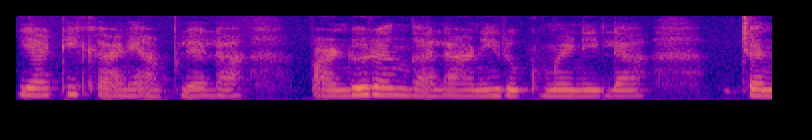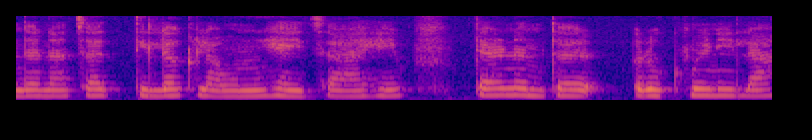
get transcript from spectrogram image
या ठिकाणी आपल्याला पांडुरंगाला आणि रुक्मिणीला चंदनाचा तिलक लावून घ्यायचा आहे. त्यानंतर रुक्मिणीला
